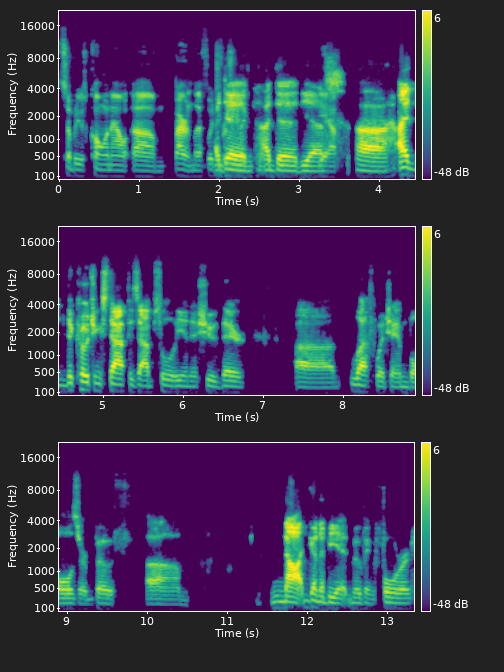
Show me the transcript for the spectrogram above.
somebody was calling out um, Byron Leftwich? I did, I did, yes. Uh, I the coaching staff is absolutely an issue there. Uh, Leftwich and Bowles are both um, not going to be it moving forward.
